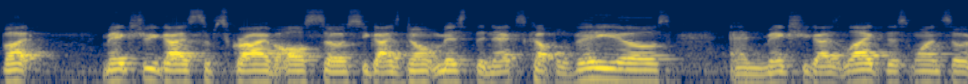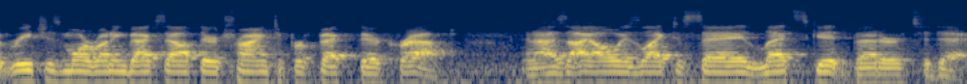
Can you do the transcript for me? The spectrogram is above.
But make sure you guys subscribe also so you guys don't miss the next couple videos. And make sure you guys like this one so it reaches more running backs out there trying to perfect their craft. And as I always like to say, let's get better today.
